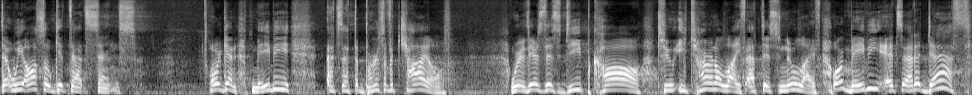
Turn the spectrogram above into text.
that we also get that sense. Or again, maybe it's at the birth of a child where there's this deep call to eternal life at this new life. Or maybe it's at a death.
